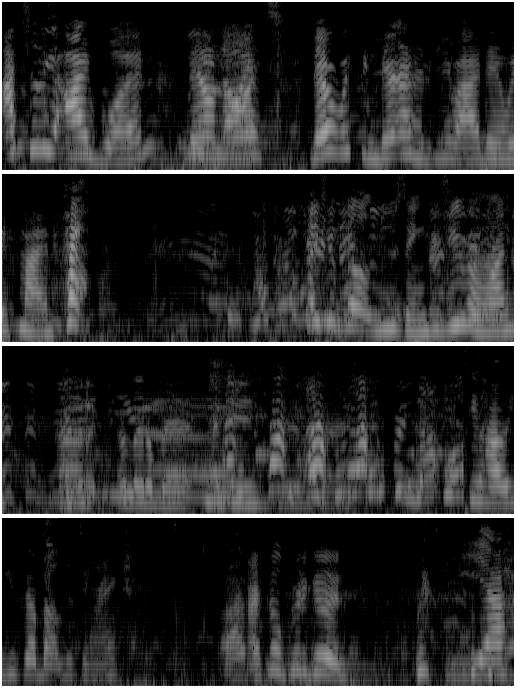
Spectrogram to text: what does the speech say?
Actually, I won. They don't know it. They were wasting their energy, but I didn't waste mine. Hey. How do you feel about losing? Did you even run? Uh, a little bit. I did. See how you feel about losing, right? I feel pretty good. Yeah.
